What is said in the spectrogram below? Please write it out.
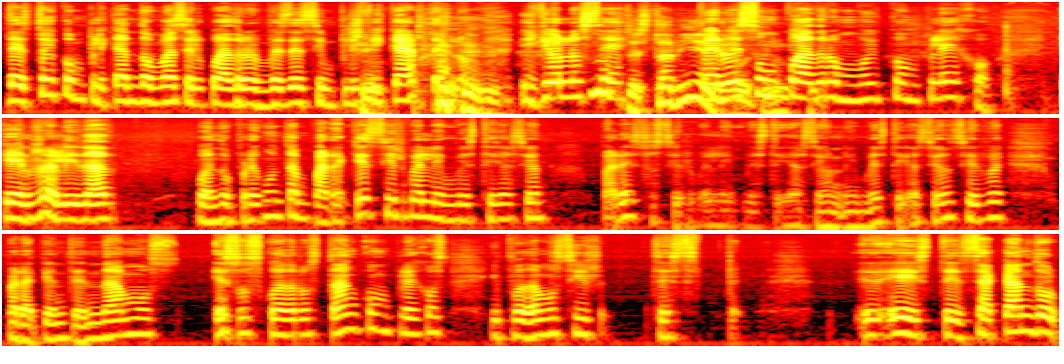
te estoy complicando más el cuadro en vez de simplificártelo. Y yo lo sé, pero es un cuadro muy complejo, que en realidad, cuando preguntan para qué sirve la investigación, para eso sirve la investigación. La investigación sirve para que entendamos esos cuadros tan complejos y podamos ir este, sacando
